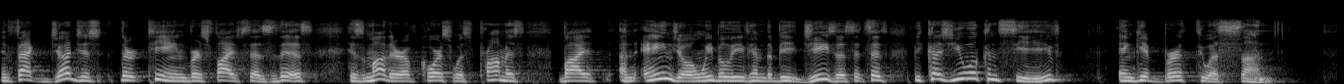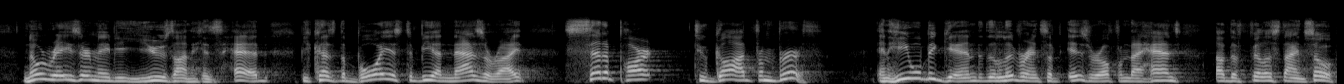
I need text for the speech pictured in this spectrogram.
In fact, Judges 13, verse 5 says this His mother, of course, was promised by an angel, and we believe him to be Jesus. It says, Because you will conceive and give birth to a son. No razor may be used on his head, because the boy is to be a Nazarite set apart to God from birth. And he will begin the deliverance of Israel from the hands of the Philistines. So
